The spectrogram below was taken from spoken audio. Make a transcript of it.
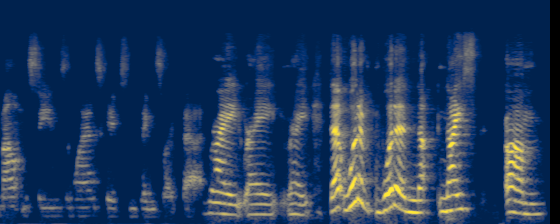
mountain scenes and landscapes and things like that. Right, right, right. That what a what a n- nice um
